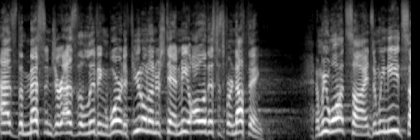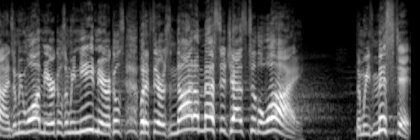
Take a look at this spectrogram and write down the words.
as the messenger, as the living word. If you don't understand me, all of this is for nothing. And we want signs and we need signs and we want miracles and we need miracles. But if there's not a message as to the why, then we've missed it.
